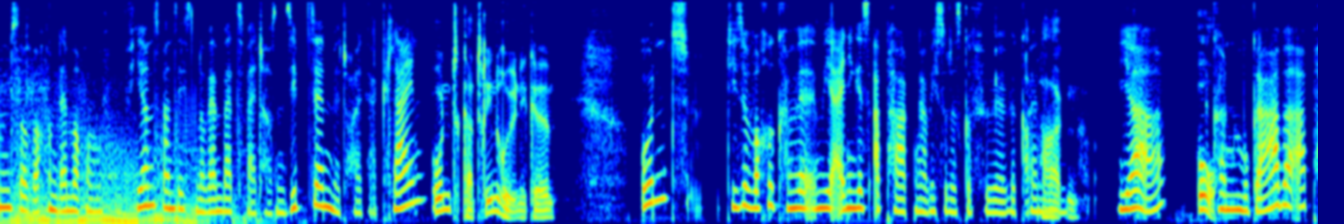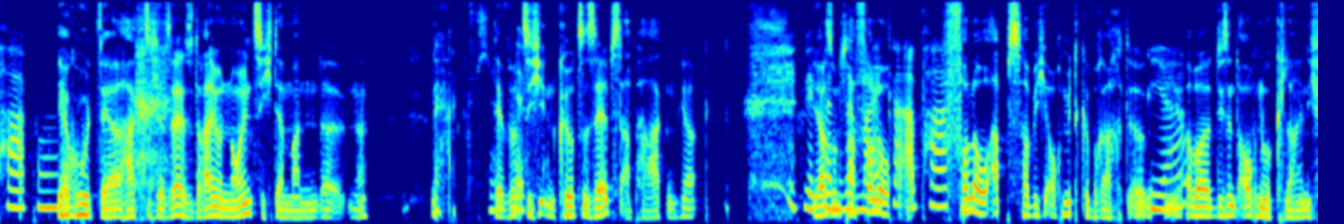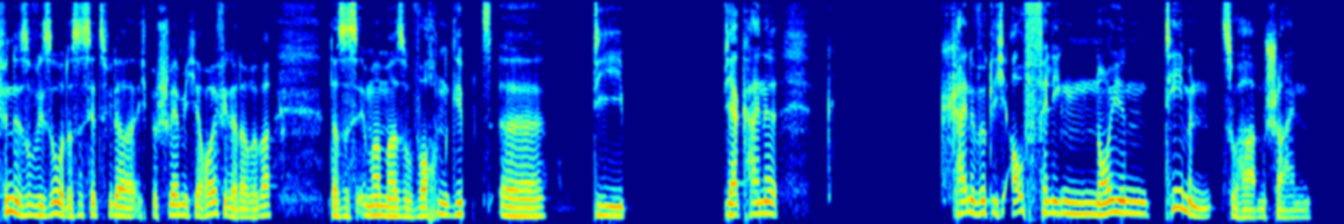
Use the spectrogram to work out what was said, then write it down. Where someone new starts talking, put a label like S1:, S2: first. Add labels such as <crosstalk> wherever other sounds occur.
S1: Willkommen zur Wochendämmerung vom 24. November 2017 mit Holger Klein
S2: und Katrin Rönecke.
S1: Und diese Woche können wir irgendwie einiges abhaken, habe ich so das Gefühl. Wir können,
S2: abhaken?
S1: Ja. Oh. Wir können Mugabe abhaken.
S2: Ja gut, der hakt sich ja selbst. 93 der Mann, äh, ne? Der, ja der wird sich in Kürze selbst abhaken, ja. <laughs>
S1: Wir ja, so ein paar Follow-ups
S2: Follow habe ich auch mitgebracht irgendwie, ja. aber die sind auch nur klein. Ich finde sowieso, das ist jetzt wieder, ich beschwere mich ja häufiger darüber, dass es immer mal so Wochen gibt, äh, die ja keine keine wirklich auffälligen neuen Themen zu haben scheinen.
